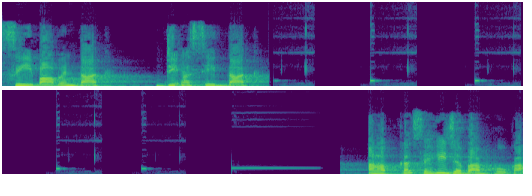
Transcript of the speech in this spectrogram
सी बावन दांत, डी अस्सी दांत। आपका सही जवाब होगा,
